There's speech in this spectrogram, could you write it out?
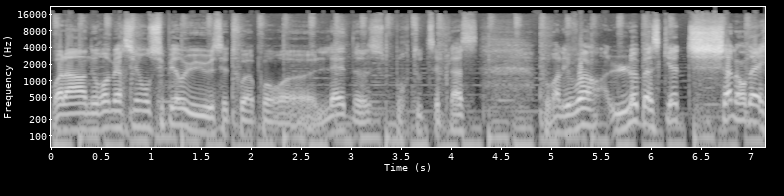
Voilà, nous remercions Super U cette fois pour euh, l'aide pour toutes ces places pour aller voir le basket chalandais.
